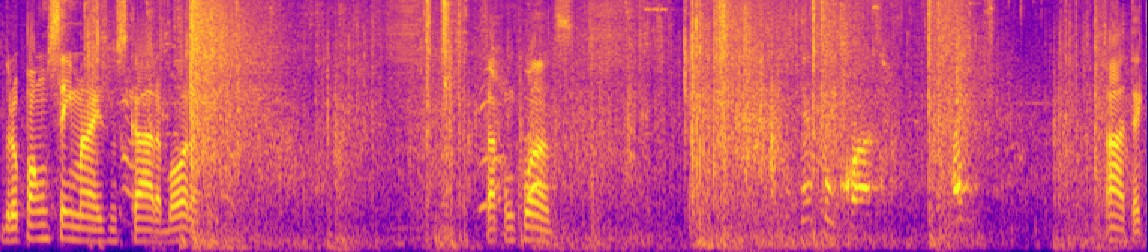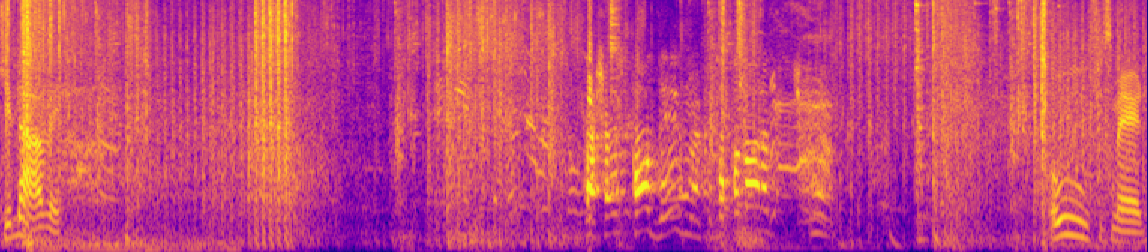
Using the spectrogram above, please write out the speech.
Dropar um 100 mais nos caras, bora. Tá com quantos? 84. Ai, Ah, até que dá, velho. tá achando os pau deles, mano. Que eu tô toda hora, tipo... Uh, fiz merda.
